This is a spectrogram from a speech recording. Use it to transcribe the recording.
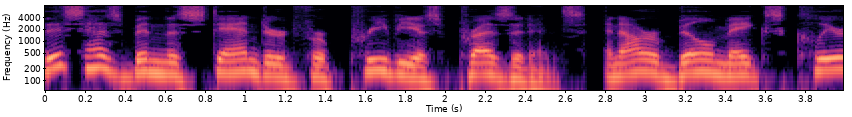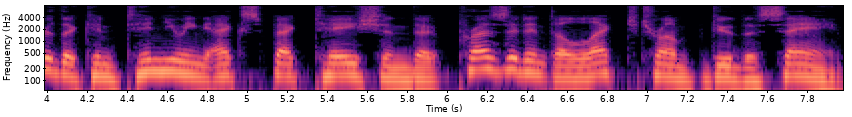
This has been the standard for previous presidents, and our bill makes clear the continuing expectation that President-elect Trump do the same.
